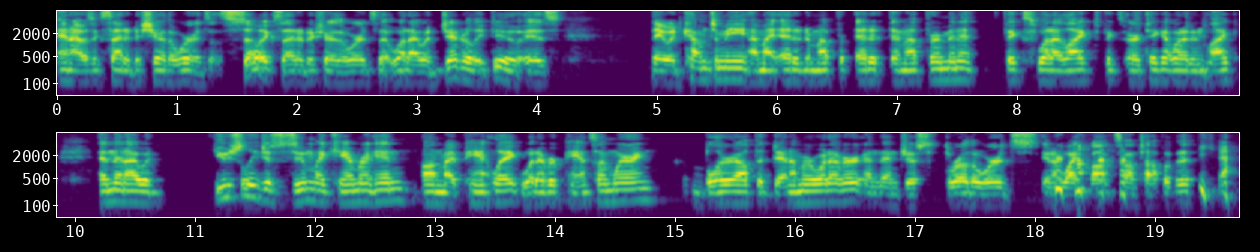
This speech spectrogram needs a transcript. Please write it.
and I was excited to share the words. so excited to share the words that what I would generally do is they would come to me. I might edit them up, for, edit them up for a minute, fix what I liked, fix or take out what I didn't like, and then I would usually just zoom my camera in on my pant leg, whatever pants I'm wearing, blur out the denim or whatever, and then just throw the words in a white box on top of it. Yes.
